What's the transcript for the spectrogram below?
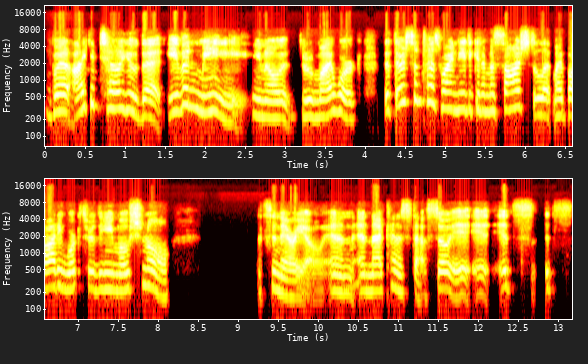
But I can tell you that even me, you know, through my work, that there's sometimes where I need to get a massage to let my body work through the emotional scenario and and that kind of stuff. So it, it it's it's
